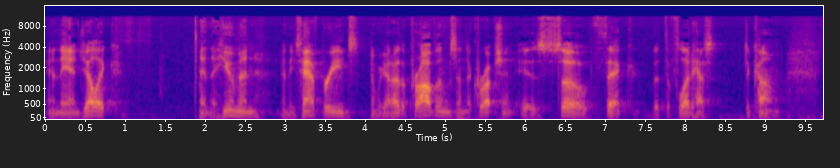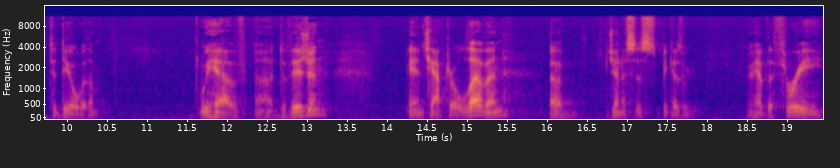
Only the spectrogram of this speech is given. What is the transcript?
and the angelic, and the human, and these half breeds, and we got other problems, and the corruption is so thick that the flood has to come to deal with them we have uh, division in chapter 11 of Genesis because we, we have the three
